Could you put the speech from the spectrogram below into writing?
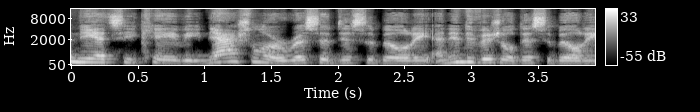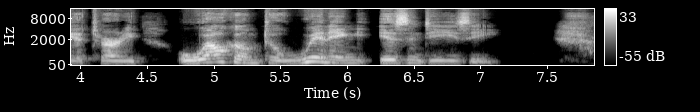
I'm Nancy Cavey, National ERISA Disability and Individual Disability Attorney. Welcome to Winning Isn't Easy.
